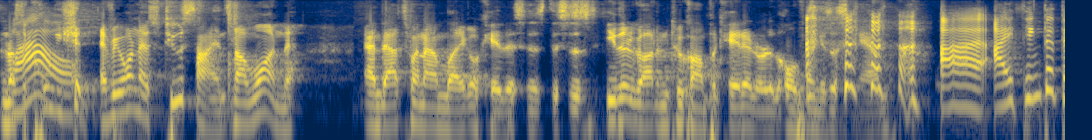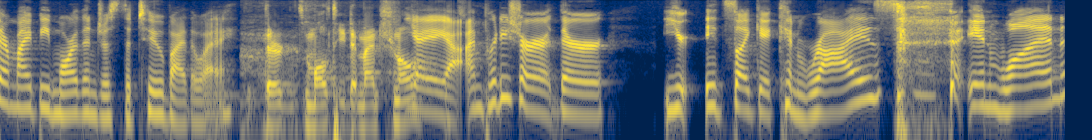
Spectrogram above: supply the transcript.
And I was like, holy shit, everyone has two signs, not one. And that's when I'm like, okay, this is this is either gotten too complicated or the whole thing is a scam. uh, I think that there might be more than just the two. By the way, They're it's multidimensional. Yeah, yeah, yeah. I'm pretty sure they're. You're, it's like it can rise in one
